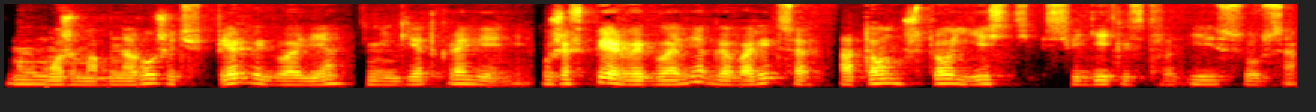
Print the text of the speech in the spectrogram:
мы можем обнаружить в первой главе книги Откровения. Уже в первой главе говорится о том, что есть свидетельство Иисуса.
